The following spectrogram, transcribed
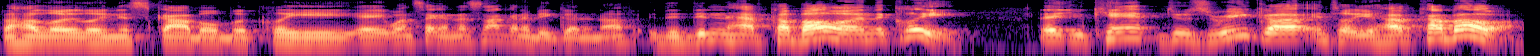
Hey, one second, that's not going to be good enough. They didn't have Kabbalah in the Kli. That you can't do Zrika until you have Kabbalah.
